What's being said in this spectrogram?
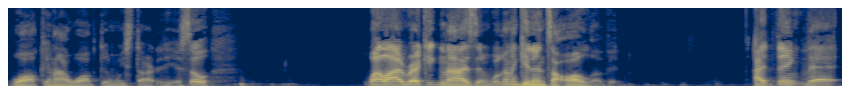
walk, and I walked, and we started here. So while I recognize, and we're going to get into all of it, I think that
